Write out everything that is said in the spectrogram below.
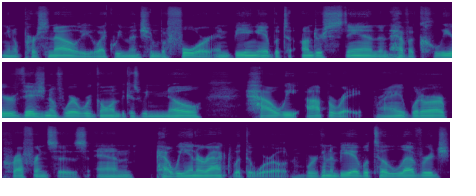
you know personality like we mentioned before and being able to understand and have a clear vision of where we're going because we know how we operate right what are our preferences and how we interact with the world. We're going to be able to leverage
